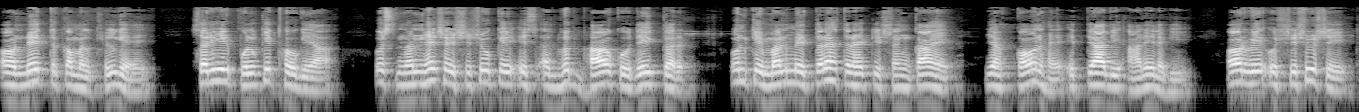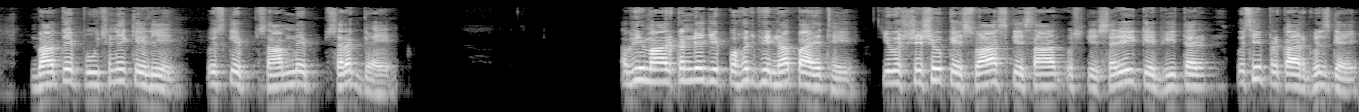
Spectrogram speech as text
और नेत्र कमल खिल गए। शरीर पुलकित हो गया। उस नन्हे से शिशु के इस अद्भुत भाव को देखकर उनके मन में तरह तरह की शंकाएँ, यह कौन है, इत्यादि आने लगी। और वे उस शिशु से बातें पूछने के लिए उसके सामने सरक गए। अभी मारकंडे जी पहुँच भी न पाए थे कि उस शिशु के श्वास के साथ उसके शरीर के भीतर उसी प्रकार घुस गए,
